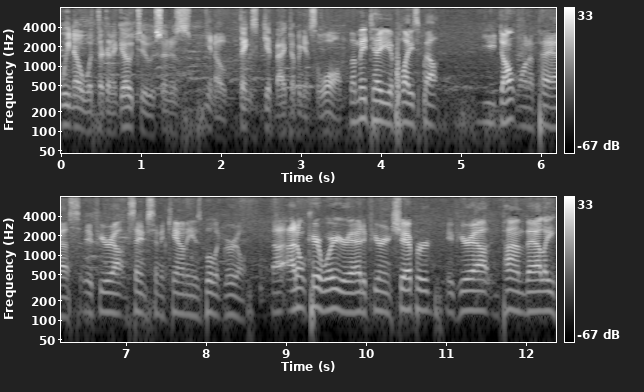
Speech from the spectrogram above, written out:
we know what they're going to go to as soon as you know things get backed up against the wall. let me tell you a place about you don't want to pass if you're out in San Jacinto County is Bullet Grill. I, I don't care where you're at. If you're in Shepherd, if you're out in Pine Valley,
